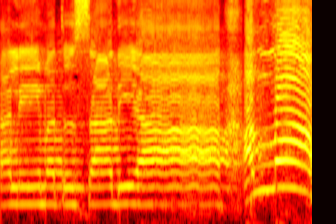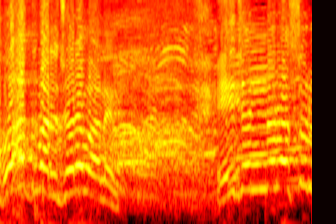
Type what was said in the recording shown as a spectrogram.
হালিমাতু সাদিয়া আল্লাহ আকবার জোরে বলেন। এই জন্য রসুল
